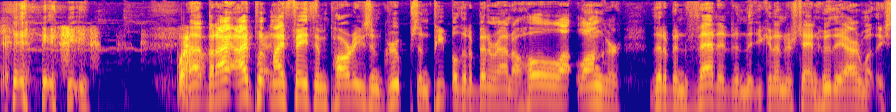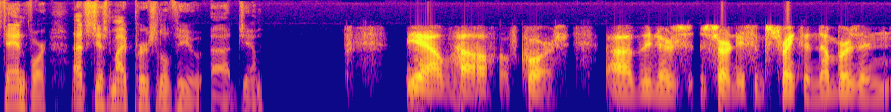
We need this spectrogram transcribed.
uh, but I, I, put my faith in parties and groups and people that have been around a whole lot longer, that have been vetted, and that you can understand who they are and what they stand for. That's just my personal view, uh, Jim. Yeah, well, of course. Uh, I mean, there's certainly some strength in numbers, and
